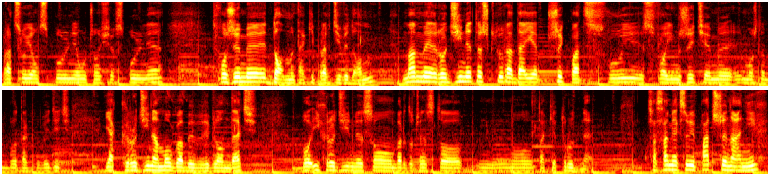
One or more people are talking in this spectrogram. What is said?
pracują wspólnie, uczą się wspólnie. Tworzymy dom, taki prawdziwy dom. Mamy rodzinę też, która daje przykład swój, swoim życiem, można by było tak powiedzieć, jak rodzina mogłaby wyglądać, bo ich rodziny są bardzo często no, takie trudne. Czasami jak sobie patrzę na nich,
